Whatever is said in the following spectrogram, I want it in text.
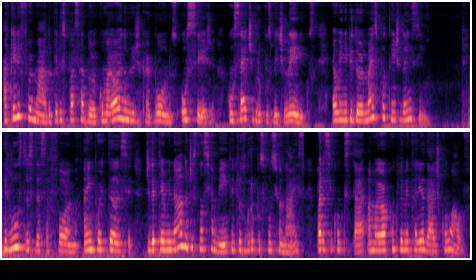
aquele formado pelo espaçador com maior número de carbonos, ou seja, com sete grupos metilênicos, é o inibidor mais potente da enzima. Ilustra-se dessa forma a importância de determinado distanciamento entre os grupos funcionais para se conquistar a maior complementariedade com o alvo.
